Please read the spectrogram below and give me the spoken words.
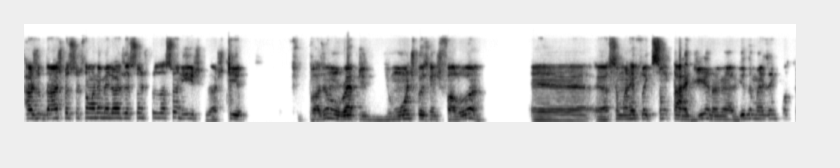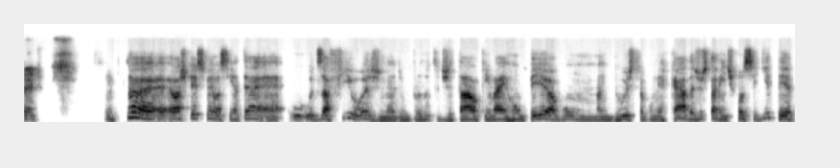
ajudar as pessoas a tomarem melhores decisões para os acionistas. Acho que, fazendo um rap de, de, um monte de coisa que a gente falou, é, essa é uma reflexão tardia na minha vida, mas é importante. Não, é, é, eu acho que é isso mesmo, assim, até é, o, o, desafio hoje, né, de um produto digital, quem vai romper alguma indústria, algum mercado, é justamente conseguir ter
